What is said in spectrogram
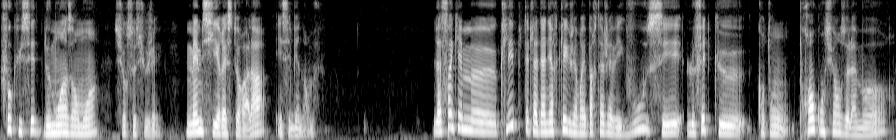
focuser de moins en moins sur ce sujet, même s'il restera là, et c'est bien normal. La cinquième euh, clé, peut-être la dernière clé que j'aimerais partager avec vous, c'est le fait que quand on prend conscience de la mort,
